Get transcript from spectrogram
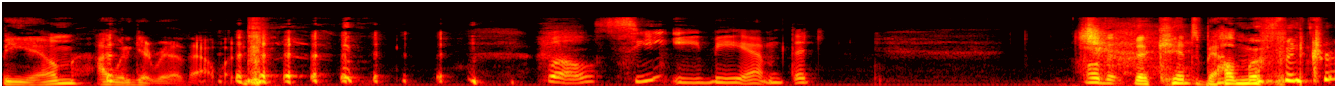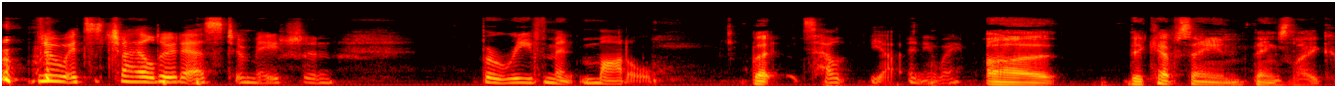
BM, I would get rid of that one. Well, CEBM, the oh, the the kids bowel movement group. no, it's childhood estimation bereavement model. But It's how yeah, anyway. uh, they kept saying things like,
